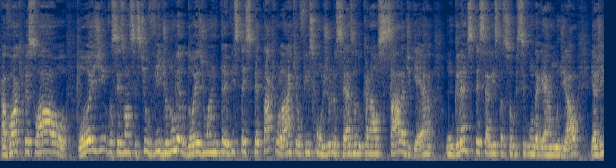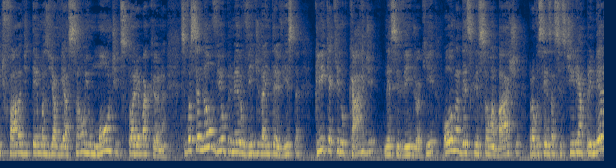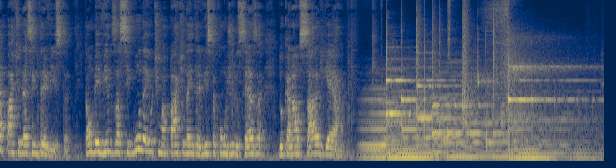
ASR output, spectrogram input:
Cavoque, pessoal! Hoje vocês vão assistir o vídeo número 2 de uma entrevista espetacular que eu fiz com o Júlio César do canal Sala de Guerra, um grande especialista sobre Segunda Guerra Mundial, e a gente fala de temas de aviação e um monte de história bacana. Se você não viu o primeiro vídeo da entrevista, clique aqui no card nesse vídeo aqui ou na descrição abaixo para vocês assistirem a primeira parte dessa entrevista. Então, bem-vindos à segunda e última parte da entrevista com o Júlio César do canal Sala de Guerra.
